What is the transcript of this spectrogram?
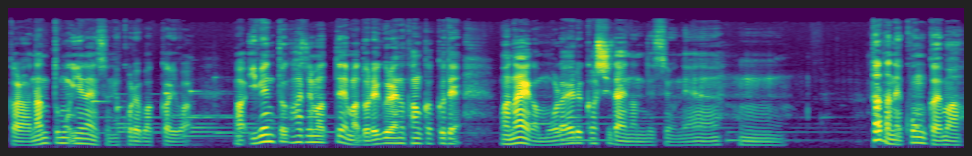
から何とも言えないですよねこればっかりは。まあ、イベントが始まって、まあ、どれぐらいの感覚で、まあ、苗がもらえるか次第なんですよね。うんただね今回まあ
